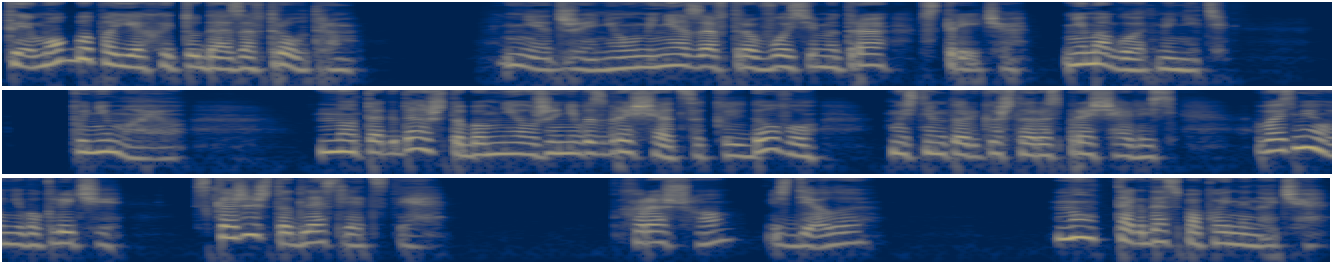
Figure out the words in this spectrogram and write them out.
Ты мог бы поехать туда завтра утром?» «Нет, Женя, у меня завтра в восемь утра встреча. Не могу отменить». «Понимаю. Но тогда, чтобы мне уже не возвращаться к Льдову, мы с ним только что распрощались, возьми у него ключи. Скажи, что для следствия». «Хорошо, сделаю». «Ну, тогда спокойной ночи».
